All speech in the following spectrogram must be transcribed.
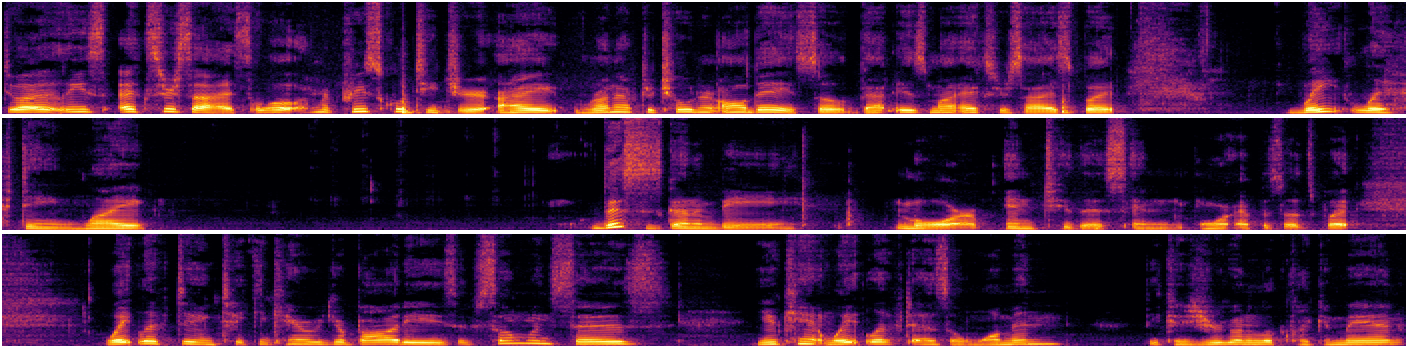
do I at least exercise? Well, I'm a preschool teacher. I run after children all day, so that is my exercise. But weightlifting, like this is going to be more into this in more episodes, but weightlifting, taking care of your bodies. If someone says you can't weightlift as a woman because you're going to look like a man,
